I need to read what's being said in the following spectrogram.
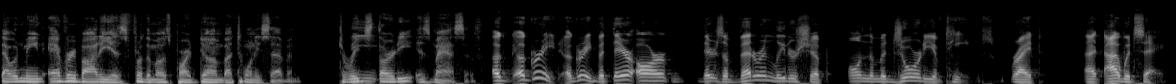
That would mean everybody is, for the most part, done by 27. To reach the, 30 is massive. Agreed. Agreed. But there are, there's a veteran leadership on the majority of teams, right? I, I would say.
